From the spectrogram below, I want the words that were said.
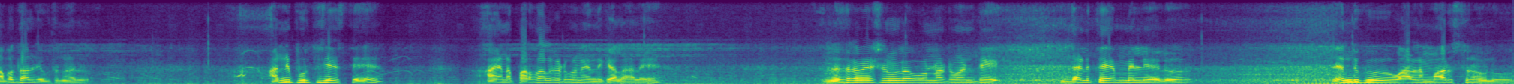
అబద్ధాలు చెబుతున్నారు. అన్నీ పూర్తి చేస్తే ఆయన పరదాలు కట్టుకొని ఎందుకు వెళ్ళాలి? రిజర్వేషన్లో ఉన్నటువంటి దళిత ఎమ్మెల్యేలు ఎందుకు వాళ్ళని మారుస్తున్నావు నువ్వు?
